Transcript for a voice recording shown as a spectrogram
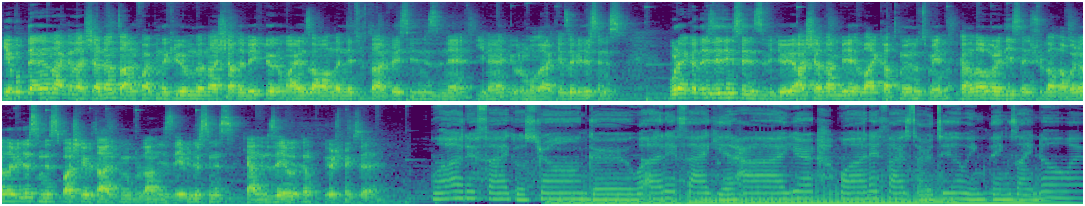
Yapıp deneyen arkadaşlardan tarif hakkındaki yorumlarını aşağıda bekliyorum. Aynı zamanda ne tür tarifler istediğinizi yine, yine yorum olarak yazabilirsiniz. Buraya kadar izlediyseniz videoyu aşağıdan bir like atmayı unutmayın. Kanala abone değilseniz şuradan abone olabilirsiniz. Başka bir tarifimi buradan izleyebilirsiniz. Kendinize iyi bakın. Görüşmek üzere. What if I go stronger? What if I get higher? What if I start doing things I know I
